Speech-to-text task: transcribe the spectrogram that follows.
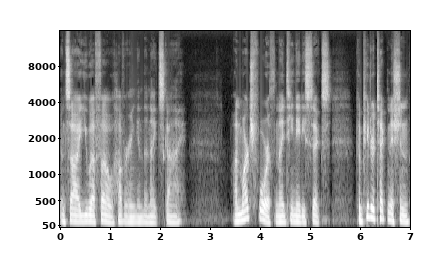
and saw a UFO hovering in the night sky. On March 4, 1986, computer technician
